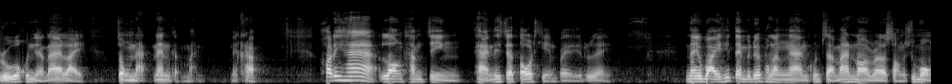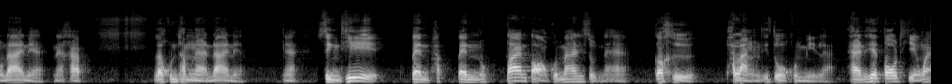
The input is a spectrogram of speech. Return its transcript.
รู้ว่าคุณอยากได้อะไร จงหนักแน่นกับมันนะครับ ข้อที่ 5 ลองทำจริง แทนที่จะโต้เถียงไปเรื่อยในวัยที่เต็มไปด้วยพลังงาน คุณสามารถนอนเวละสองชั่วโมงได้เนี่ยนะครับ แล้วคุณทำงานได้เนี่ยนะสิ่งที่เป็นเป็นต้านต่อคุณมากที่สุดนะฮะก็คือพลังที่ตัวคุณมีแหละแทนที่จะโต้เถียงว่า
